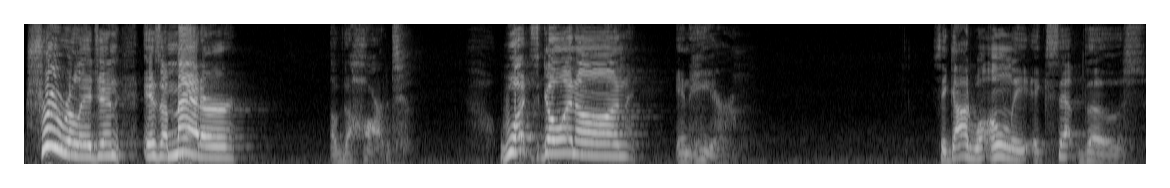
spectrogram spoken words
True religion is a matter of the heart. What's going on in here? See, God will only accept those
